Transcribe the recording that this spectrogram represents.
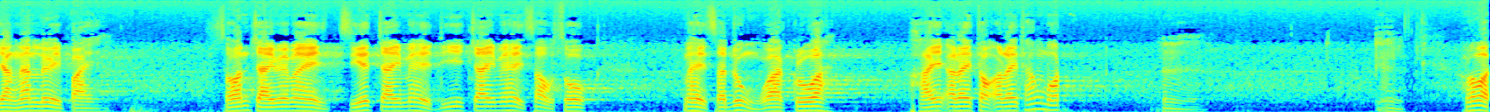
อย่างนั้นเรื่อยไป สอนใจไว้ไม่ให้เสียใจไม่ให้ดีใจไม่ให้เศร้าโศก ไม่ให้สะดุ้งหวาดกลัวภัยอะไรต่ออะไรทั้งหมด อืม เพราะว่า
